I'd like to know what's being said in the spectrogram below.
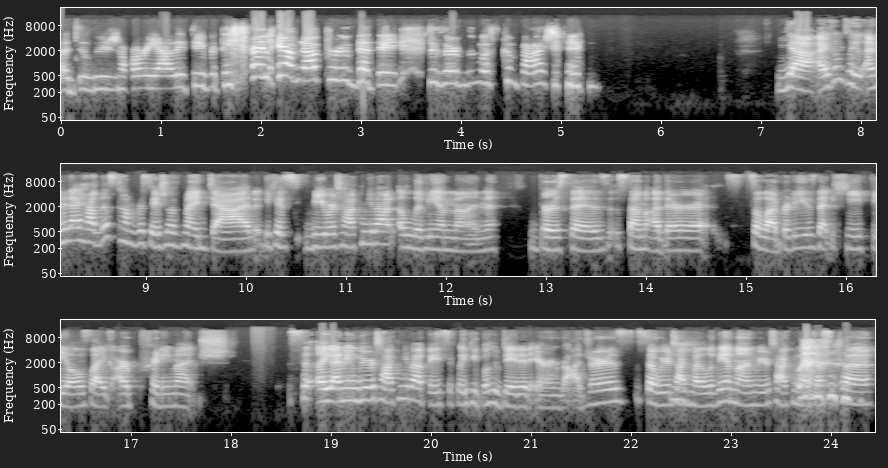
a delusional reality. But they certainly have not proved that they deserve the most compassion. Yeah, I completely. I mean, I had this conversation with my dad because we were talking about Olivia Munn versus some other celebrities that he feels like are pretty much so, like I mean, we were talking about basically people who've dated Aaron Rodgers. So we were talking about Olivia Munn. We were talking about Jessica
